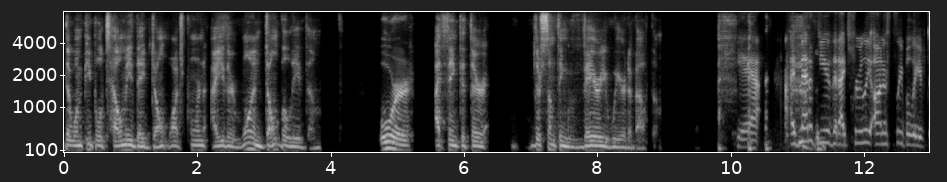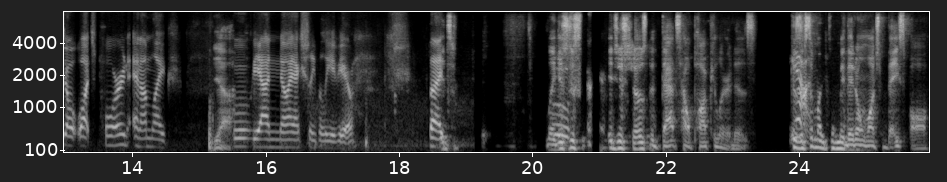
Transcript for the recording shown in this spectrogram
that when people tell me they don't watch porn, I either one don't believe them, or I think that they're there's something very weird about them. Yeah. I've met a few that I truly honestly believe don't watch porn. And I'm like, Yeah, oh, yeah, no, I actually believe you. But it's like it's just it just shows that that's how popular it is. Because yeah, if somebody told me they don't watch baseball,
